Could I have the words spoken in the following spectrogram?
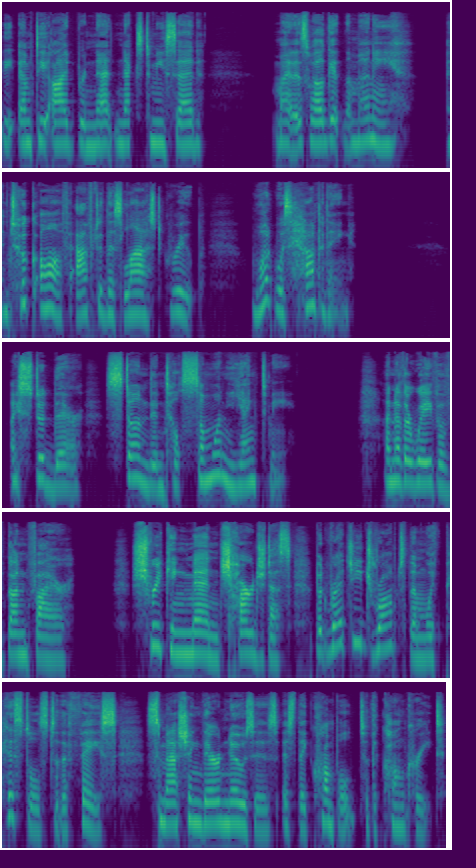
The empty eyed brunette next to me said, Might as well get the money, and took off after this last group. What was happening? I stood there, stunned until someone yanked me. Another wave of gunfire. Shrieking men charged us, but Reggie dropped them with pistols to the face, smashing their noses as they crumpled to the concrete.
